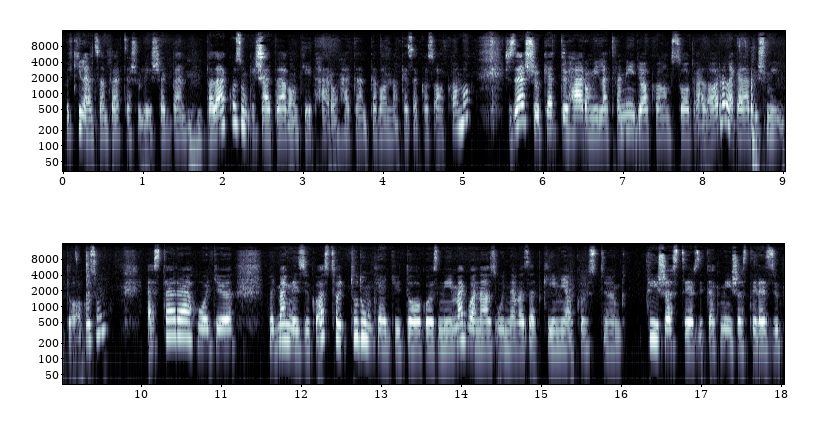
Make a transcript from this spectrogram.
hogy 90 perces együttesülésekben uh-huh. találkozunk, és általában két-három hetente vannak ezek az alkalmak. És az első kettő-három, illetve négy alkalom szolgál arra, legalábbis mi így dolgozunk, Eszterrel, hogy, hogy megnézzük azt, hogy tudunk együtt dolgozni, megvan az úgynevezett kémia köztünk, ti is azt érzitek, mi is azt érezzük,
